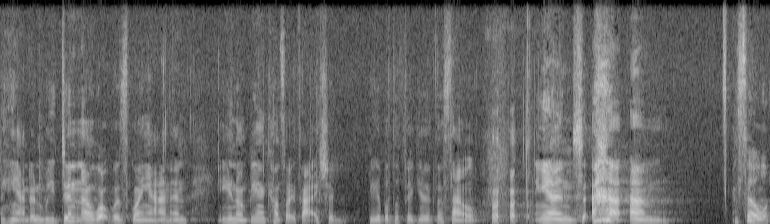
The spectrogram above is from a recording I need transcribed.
hand, and we didn't know what was going on. And, you know, being a counselor, I thought I should be able to figure this out. and um, so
